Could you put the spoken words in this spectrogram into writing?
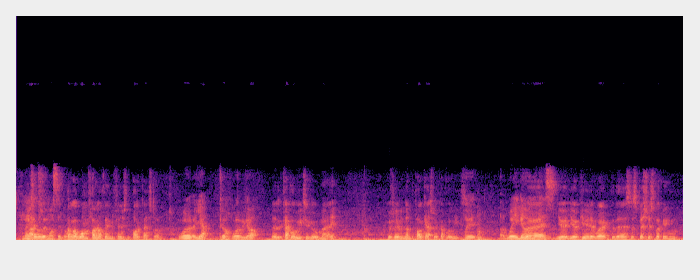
It makes it a little bit more simple. I've got one final thing to finish the podcast on. What, yeah, cool. What have we got? There's a couple of weeks ago, Matty, because we haven't done the podcast for a couple of weeks. Uh, where are you going uh, with this? you, you appeared at work with a suspicious looking,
